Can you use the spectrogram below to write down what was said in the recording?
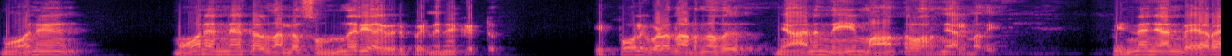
മോന് മോൻ എന്നേക്കാൾ നല്ല സുന്ദരിയായ ഒരു പെണ്ണിനെ കിട്ടും. ഇപ്പോൾ ഇവിടെ നടന്നത് ഞാനും നീ മാത്രം അറിഞ്ഞാൽ മതി. പിന്നെ ഞാൻ വേറെ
